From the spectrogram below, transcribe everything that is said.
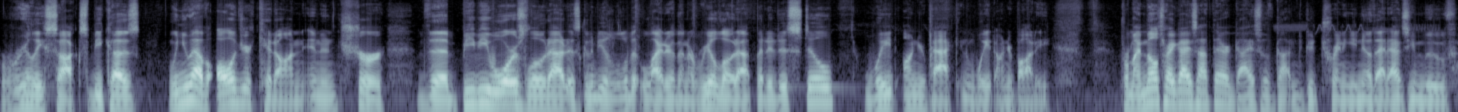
really sucks because when you have all of your kit on, and sure, the BB Wars loadout is going to be a little bit lighter than a real loadout, but it is still weight on your back and weight on your body. For my military guys out there, guys who have gotten good training, you know that as you move,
